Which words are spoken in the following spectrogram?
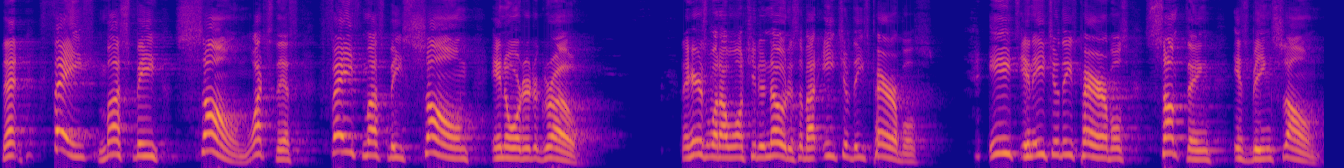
That faith must be sown. Watch this faith must be sown in order to grow. Now here's what I want you to notice about each of these parables. Each, in each of these parables, something is being sown.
